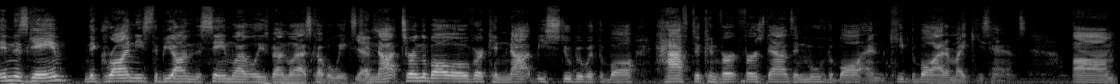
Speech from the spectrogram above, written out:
In this game, Grahn needs to be on the same level he's been the last couple weeks. Yes. Cannot turn the ball over, cannot be stupid with the ball, have to convert first downs and move the ball and keep the ball out of Mikey's hands. Um,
